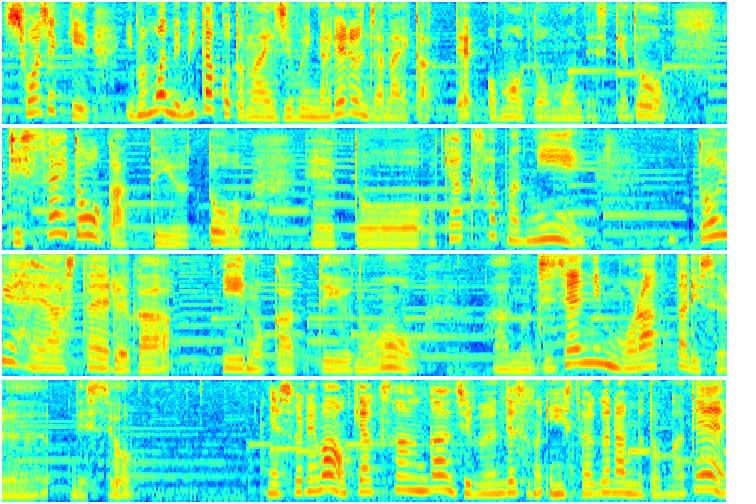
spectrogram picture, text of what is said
正直今まで見たことない自分になれるんじゃないかって思うと思うんですけど実際どうかっていうと,、えーと、お客様にどういうヘアスタイルがいいのかっていうのをあの事前にもらったりするんですよ。でそれはお客さんが自分でそのインスタグラムとかで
